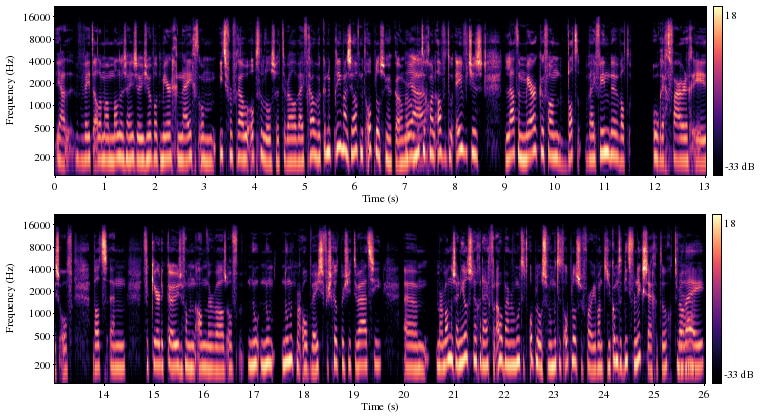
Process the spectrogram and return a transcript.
ja, we weten allemaal, mannen zijn sowieso wat meer geneigd om iets voor vrouwen op te lossen. Terwijl wij vrouwen, we kunnen prima zelf met oplossingen komen. Ja. We moeten gewoon af en toe eventjes laten merken van wat wij vinden, wat onrechtvaardig is of wat een verkeerde keuze van een ander was of noem, noem, het maar op, wees, het verschilt per situatie. Um, maar mannen zijn heel snel geneigd van, oh, maar we moeten het oplossen, we moeten het oplossen voor je, want je komt het niet voor niks zeggen, toch? Terwijl wij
